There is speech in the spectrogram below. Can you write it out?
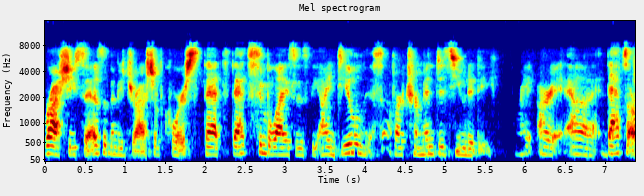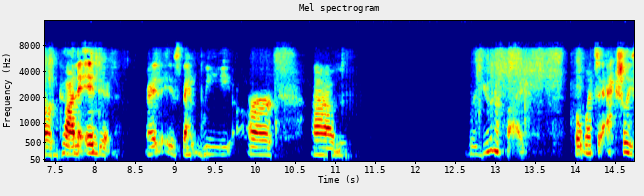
Rashi says in the Midrash, of course, that that symbolizes the idealness of our tremendous unity, right? Our uh, that's our Gan Eden, right? Is that we are um, we're unified. But what's actually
